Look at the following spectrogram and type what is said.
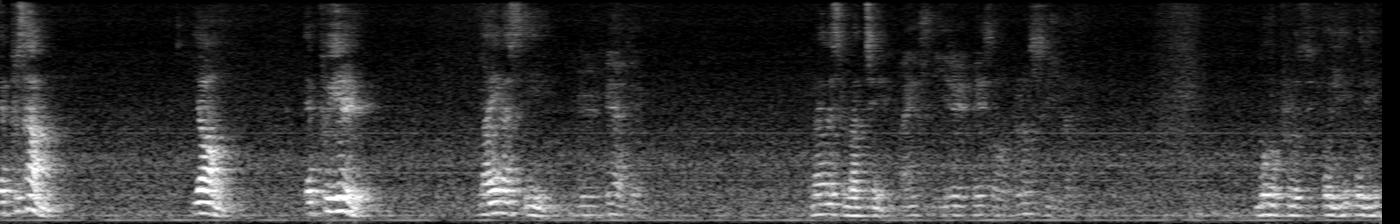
F3 0 F1 마이너스 2 를 빼야 돼요. 마이너스 맞지? 마이너스 2를 빼서 플러스 2가 뭐가 플러스 어디 어디?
